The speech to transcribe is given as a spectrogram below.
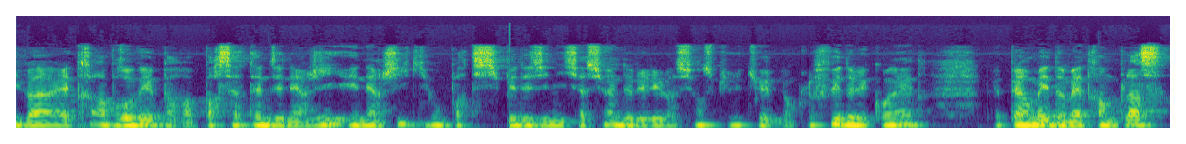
va être abreuvé par, par certaines énergies, énergies qui vont participer des initiations et de l'élévation spirituelle. Donc le fait de les connaître permet de mettre en place,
